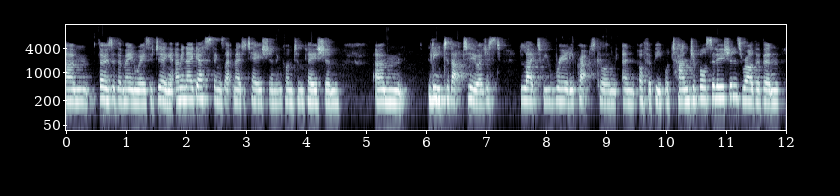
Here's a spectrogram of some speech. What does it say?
um, those are the main ways of doing it. I mean, I guess things like meditation and contemplation um, lead to that too. I just like to be really practical and, and, offer people tangible solutions rather than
